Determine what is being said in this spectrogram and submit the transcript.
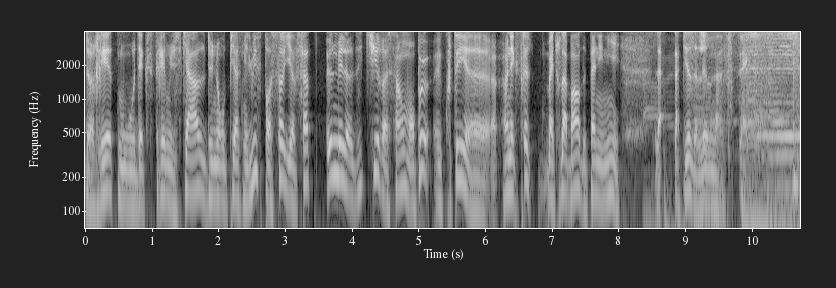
de rythme ou d'extrait musical d'une autre pièce. Mais lui, c'est pas ça. Il a fait une mélodie qui ressemble. On peut écouter euh, un extrait, ben, tout d'abord, de Panini, la, la pièce de Lil Nas X.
